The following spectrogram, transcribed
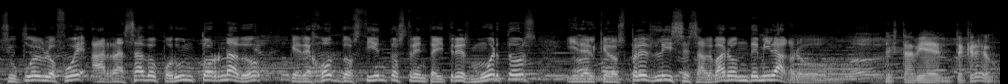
su pueblo fue arrasado por un tornado que dejó 233 muertos y del que los Presley se salvaron de milagro. Está bien, te creo.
